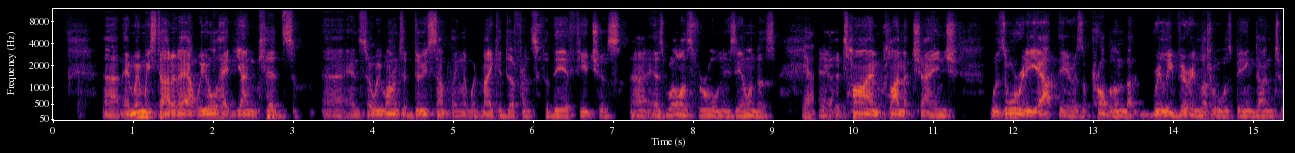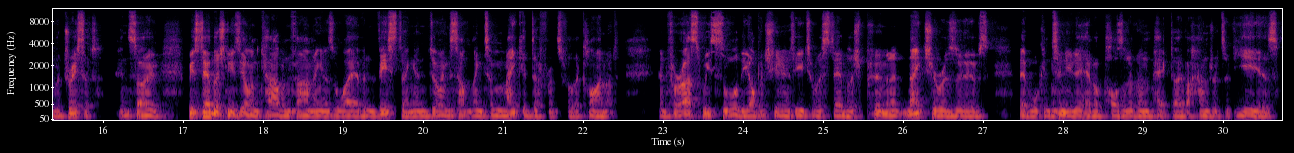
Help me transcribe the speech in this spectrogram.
Uh, and when we started out, we all had young kids uh, and so we wanted to do something that would make a difference for their futures uh, as well as for all New Zealanders. Yeah. And at the time, climate change was already out there as a problem, but really very little was being done to address it. And so we established New Zealand carbon farming as a way of investing and doing something to make a difference for the climate. And for us, we saw the opportunity to establish permanent nature reserves that will continue to have a positive impact over hundreds of years.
